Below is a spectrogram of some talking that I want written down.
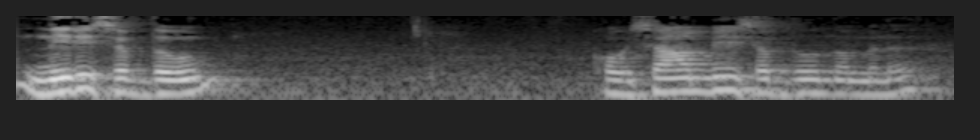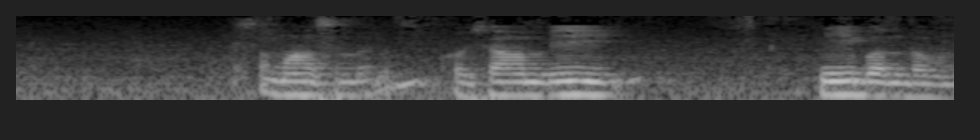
നിരിശബ്ദവും കൗശാംബി ശബ്ദവും തമ്മിൽ സമാസം വരും. കൗശാംബി ഈ ബന്ധവും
